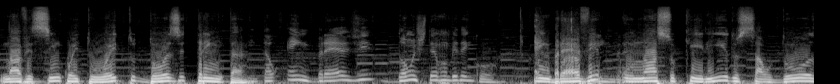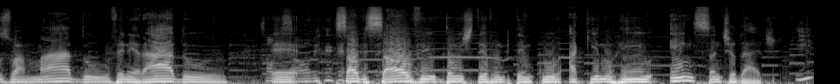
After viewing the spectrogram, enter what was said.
9588 1230. Então, em breve, Dom Estevão Bittencourt. Em breve, em breve, o nosso querido, saudoso, amado, venerado. Salve, é, salve. salve, salve, Dom Estevam Bittencourt, aqui no Rio, em Santidade. E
